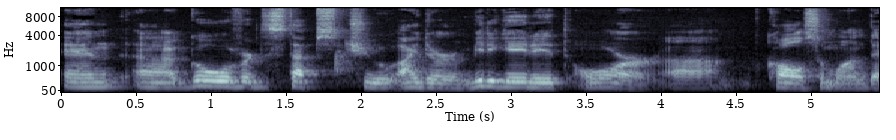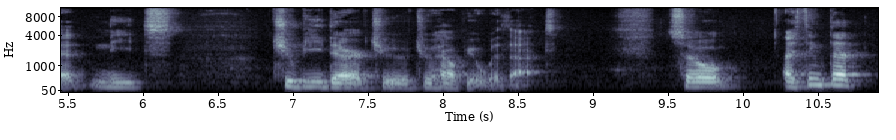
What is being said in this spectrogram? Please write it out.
and uh, go over the steps to either mitigate it or uh, call someone that needs to be there to, to help you with that. So I think that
